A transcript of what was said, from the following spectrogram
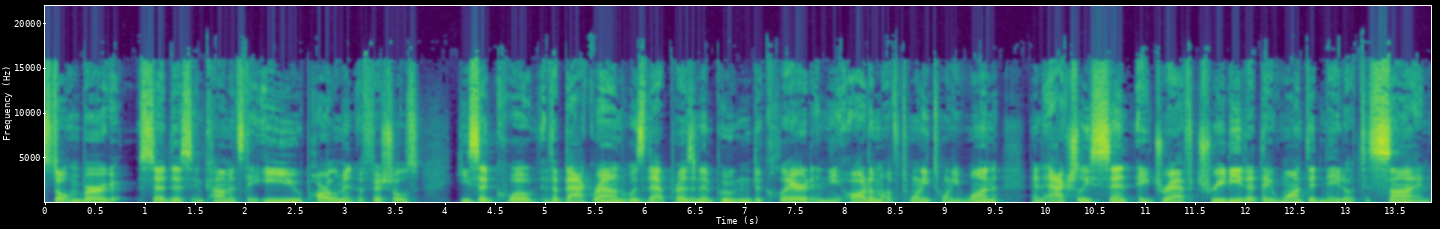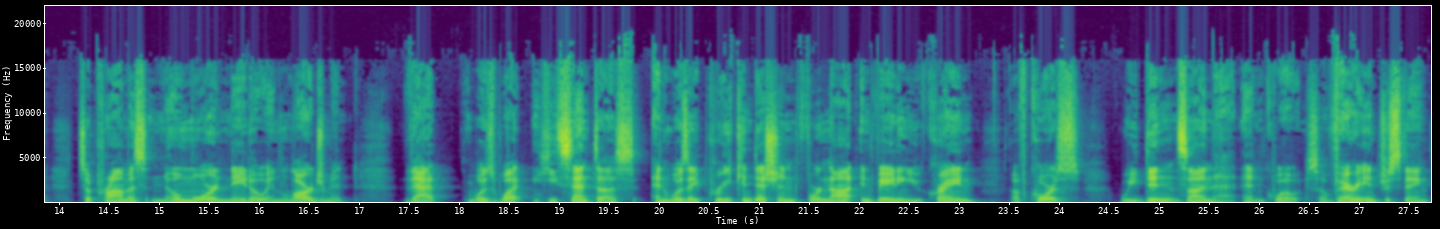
Stoltenberg said this in comments to EU Parliament officials. He said, quote, the background was that President Putin declared in the autumn of 2021 and actually sent a draft treaty that they wanted NATO to sign to promise no more NATO enlargement. That was what he sent us and was a precondition for not invading Ukraine. Of course, we didn't sign that, end quote. So, very interesting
